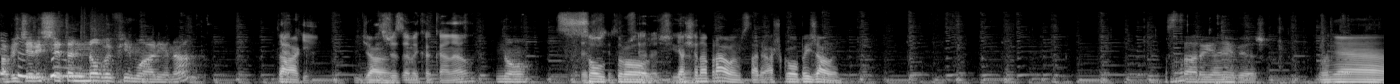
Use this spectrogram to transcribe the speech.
A widzieliście ten nowy film o Aliena? Tak, Jaki? widziałem. Że zamyka kanał? No. So się troll. przeraziłem. Ja się nabrałem, stary, aż go obejrzałem. Stary, ja nie wierzę. No nie.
